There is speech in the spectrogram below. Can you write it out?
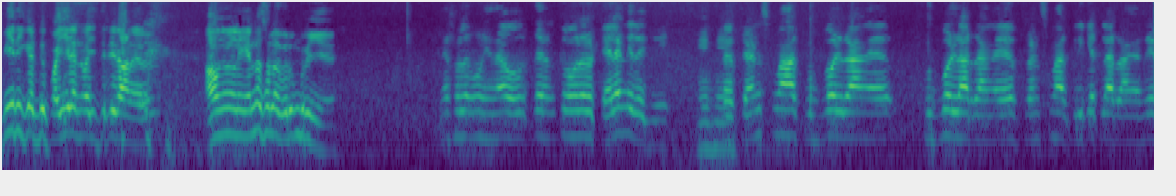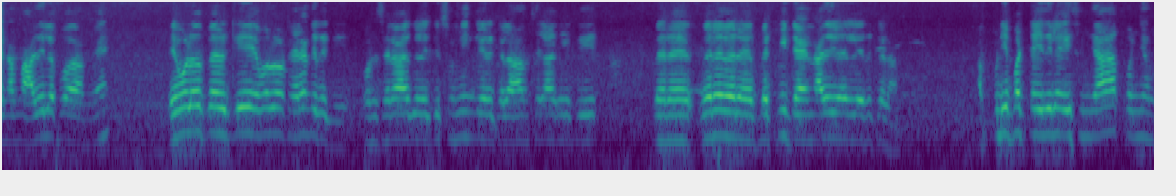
பீரி கட்டு பையில வச்சு திரிறாங்க அவங்க நீங்க என்ன சொல்ல விரும்புறீங்க? என்ன சொல்ல போனீங்கன்னா ஒருத்தருக்கு ஒரு டேலண்ட் இருக்கு. இப்போ ஃப்ரெண்ட்ஸ் மார்க் ஃபுட்பால் ஃபுட்பால் விளாடுறாங்க ஃப்ரெண்ட்ஸ் மார்க் கிரிக்கெட் விளாடுறாங்க நம்ம அதில் போகாம எவ்வளோ பேருக்கு எவ்வளோ டேலண்ட் இருக்கு? ஒரு சில ஆட்களுக்கு ஸ்விம்மிங்ல இருக்கலாம் சில ஆட்களுக்கு வேற வேற வேற பேட்மிண்டன் அதுகள் இருக்கலாம். அப்படிப்பட்ட இதுல செஞ்சா கொஞ்சம்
